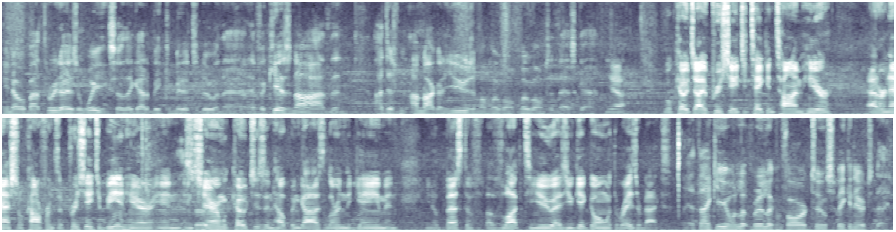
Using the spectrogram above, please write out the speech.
you know, about three days a week. So they got to be committed to doing that. And if a kid's not, then I just I'm not going to use him. I'll move on move on to the next guy. Yeah. Well, coach, I appreciate you taking time here at our national conference. Appreciate you being here and, yes, and sharing with coaches and helping guys learn the game. And you know, best of, of luck to you as you get going with the Razorbacks. Yeah, thank you. And look, really looking forward to speaking here today.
